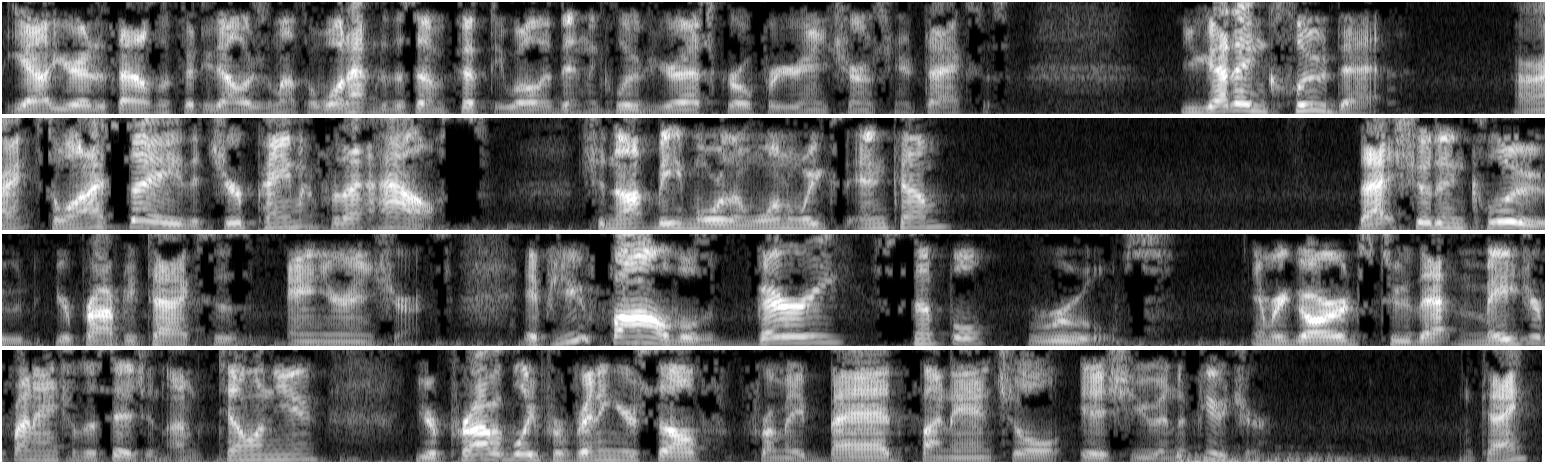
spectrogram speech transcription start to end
Yeah, you're at $1,050 a month. Well, what happened to the 750? Well, it didn't include your escrow for your insurance and your taxes. You got to include that. All right. So when I say that your payment for that house should not be more than one week's income, that should include your property taxes and your insurance. If you follow those very simple rules in regards to that major financial decision, I'm telling you, you're probably preventing yourself from a bad financial issue in the future. Okay?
